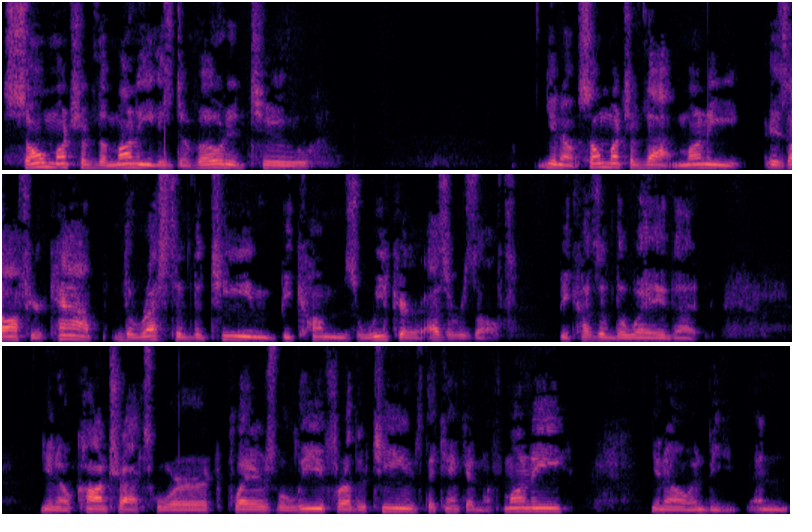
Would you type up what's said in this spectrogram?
so much of the money is devoted to, you know, so much of that money is off your cap, the rest of the team becomes weaker as a result because of the way that, you know, contracts work. Players will leave for other teams, they can't get enough money you know, and be and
